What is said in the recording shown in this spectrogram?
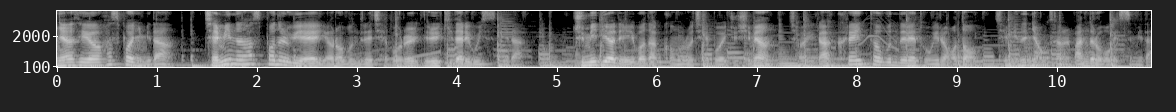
안녕하세요 하스펀입니다. 재미있는 하스펀을 위해 여러분들의 제보를 늘 기다리고 있습니다. 주미디어 네이버닷컴으로 제보해주시면 저희가 크리에이터 분들의 동의를 얻어 재미있는 영상을 만들어 보겠습니다.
